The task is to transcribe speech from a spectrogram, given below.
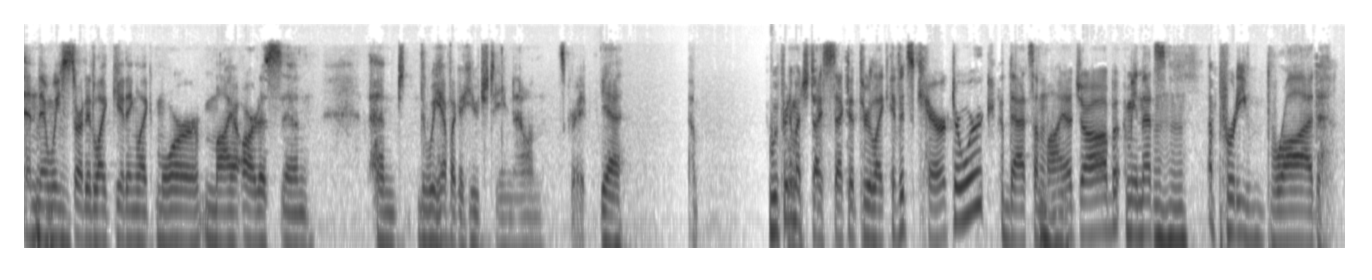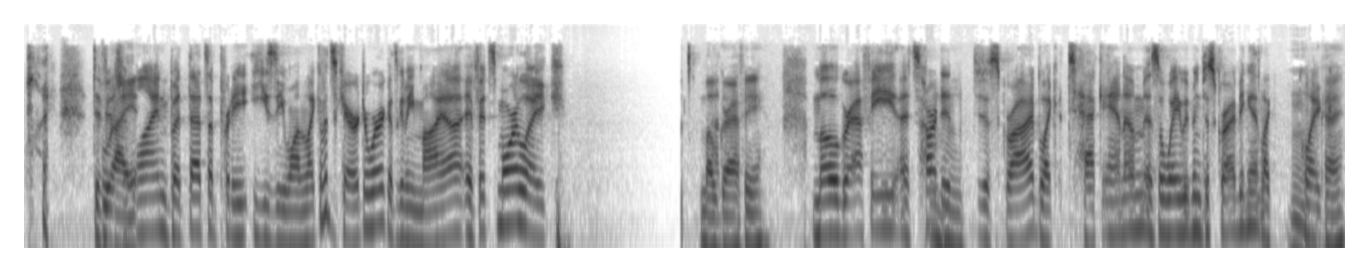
and then we started like getting like more Maya artists in, and we have like a huge team now, and it's great. Yeah, we pretty much dissect it through like if it's character work that's a mm-hmm. maya job. I mean that's mm-hmm. a pretty broad division Right. line but that's a pretty easy one. Like if it's character work it's going to be maya. If it's more like uh, Mography. mography it's hard to, to describe. Like tech anim is a way we've been describing it. Like mm. like Okay.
